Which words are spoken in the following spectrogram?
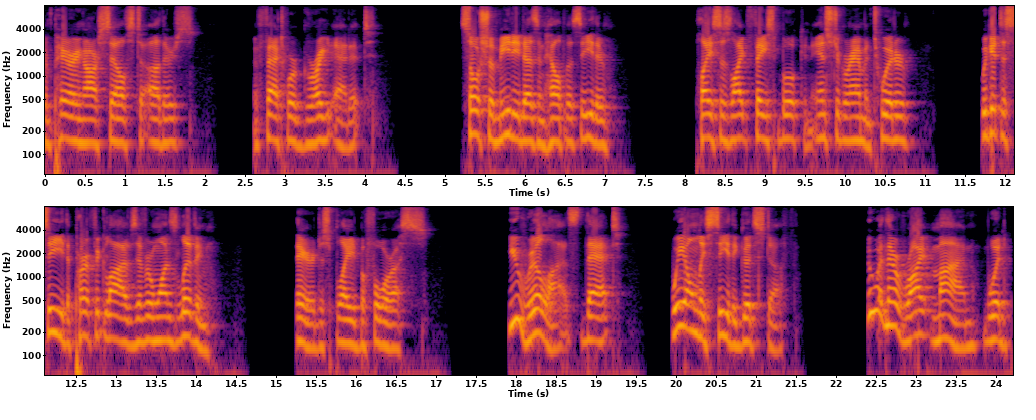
comparing ourselves to others. In fact, we're great at it. Social media doesn't help us either. Places like Facebook and Instagram and Twitter, we get to see the perfect lives everyone's living there displayed before us. You realize that we only see the good stuff. Who in their right mind would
